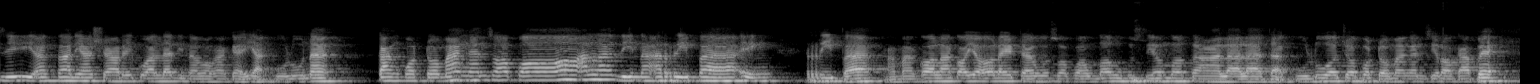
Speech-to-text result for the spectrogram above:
si atani asyar iku alladzina wong akeh yakuluna kang padha mangan sapa alladzina riba ing riba kama kala kaya oleh dawuh sapa Allah Gusti Allah taala la takulu aja padha mangan sira kabeh.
